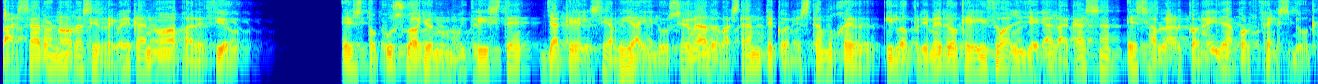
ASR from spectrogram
Pasaron horas y Rebeca no apareció. Esto puso a John muy triste, ya que él se había ilusionado bastante con esta mujer, y lo primero que hizo al llegar a casa, es hablar con ella por Facebook.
